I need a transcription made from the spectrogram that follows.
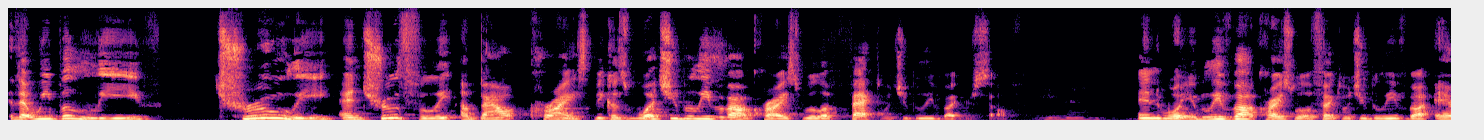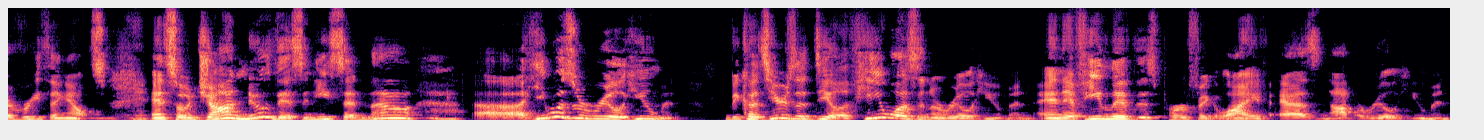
that we believe truly and truthfully about Christ because what you believe about Christ will affect what you believe about yourself. And what you believe about Christ will affect what you believe about everything else. And so John knew this and he said, No, uh, he was a real human. Because here's the deal if he wasn't a real human and if he lived this perfect life as not a real human,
